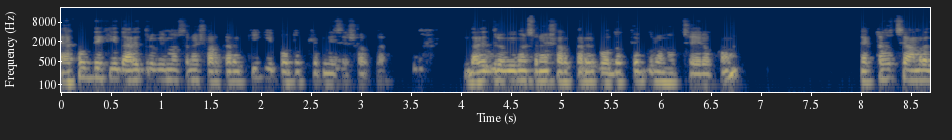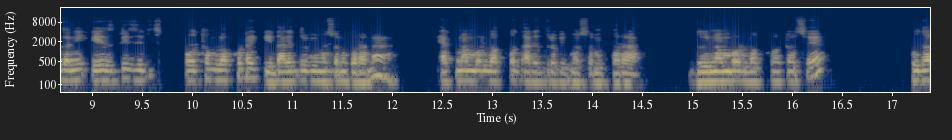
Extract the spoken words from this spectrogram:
এখন দেখি দারিদ্র বিমোচনে সরকারের কি কি পদক্ষেপ নিয়েছে সরকার। দারিদ্র বিমোচনে সরকারের পদক্ষেপগুলো হচ্ছে এরকম। একটা হচ্ছে আমরা জানি এসডিজির প্রথম লক্ষ্যটা কি? দারিদ্র বিমোচন করা না? এক নম্বর লক্ষ্য দারিদ্র বিমোচন করা। দুই নম্বর লক্ষ্যটা হচ্ছে ক্ষুধা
